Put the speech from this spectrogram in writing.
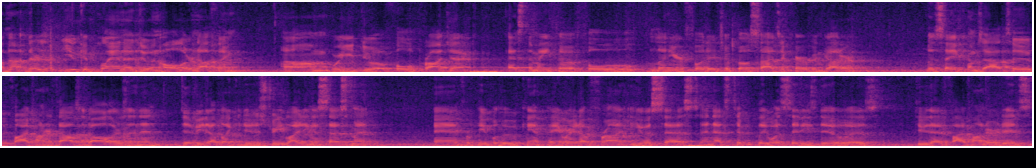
I'm not, there's, you could plan to do an all or nothing, um, where you do a full project, estimate the full linear footage of both sides of curb and gutter. Let's say it comes out to five hundred thousand dollars and then divvy it up like you do the street lighting assessment. And for people who can't pay right up front, you assess, and that's typically what cities do, is do that five hundred, it's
